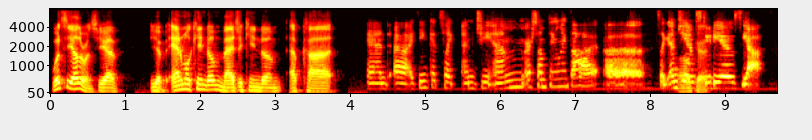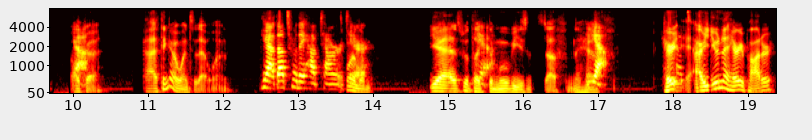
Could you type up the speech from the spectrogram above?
What's the other one? So you have you have Animal Kingdom, Magic Kingdom, Epcot. And uh, I think it's like MGM or something like that. Uh, it's like MGM okay. Studios. Yeah. yeah. Okay. I think I went to that one. Yeah, that's where they have Tower of Terror. Yeah, it's with like yeah. the movies and stuff, and they have yeah Harry, are you into Harry Potter?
